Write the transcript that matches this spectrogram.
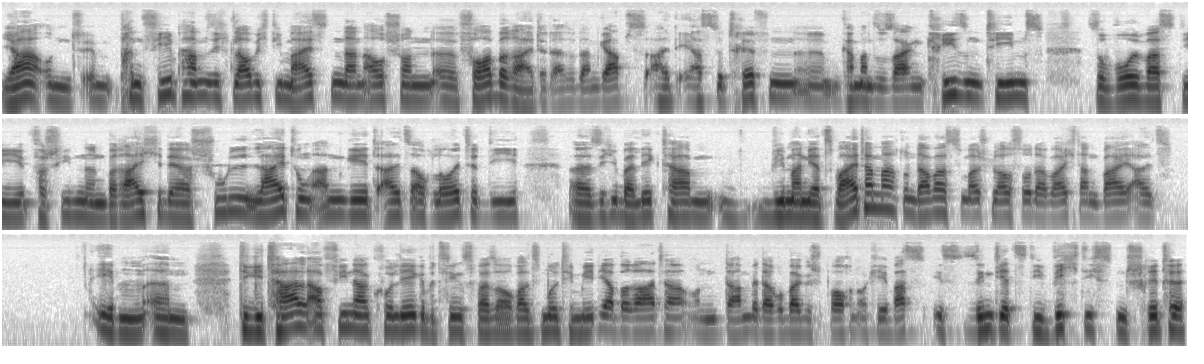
Ja, und im Prinzip haben sich, glaube ich, die meisten dann auch schon äh, vorbereitet. Also dann gab es halt erste Treffen, äh, kann man so sagen, Krisenteams, sowohl was die verschiedenen Bereiche der Schulleitung angeht, als auch Leute, die äh, sich überlegt haben, wie man jetzt weitermacht. Und da war es zum Beispiel auch so, da war ich dann bei als eben ähm, digital affiner Kollege beziehungsweise auch als Multimedia-Berater und da haben wir darüber gesprochen, okay, was ist, sind jetzt die wichtigsten Schritte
